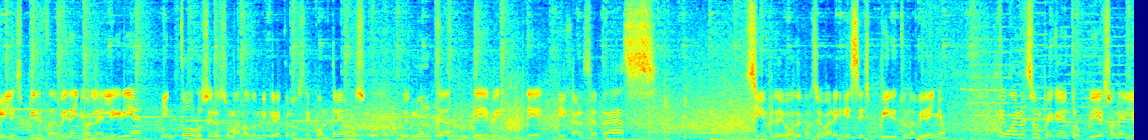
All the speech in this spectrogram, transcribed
el espíritu navideño, la alegría en todos los seres humanos donde quiera que nos encontremos, pues nunca debe de dejarse atrás. Siempre debemos de conservar ese espíritu navideño, que bueno, es un pequeño tropiezo en el,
